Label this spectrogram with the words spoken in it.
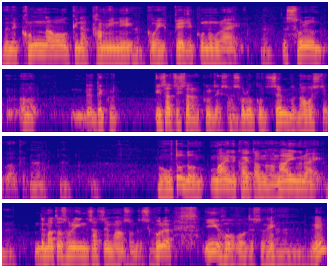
でねこんな大きな紙にこう1ページこのぐらい、それをあの出てくる印刷したら来るでしょ、それをこう全部直していくわけ、ほとんど前に書いてあるのがないぐらい、でまたそれ印刷に回すんですこれはいい方法ですね。ね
